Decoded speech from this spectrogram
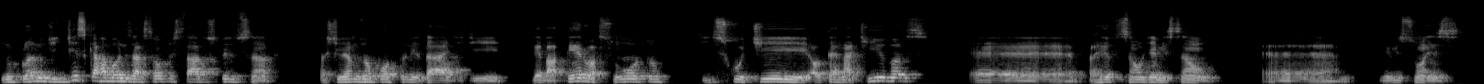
no plano de descarbonização do Estado do Espírito Santo. Nós tivemos a oportunidade de debater o assunto, de discutir alternativas é, para redução de emissão é, de emissões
